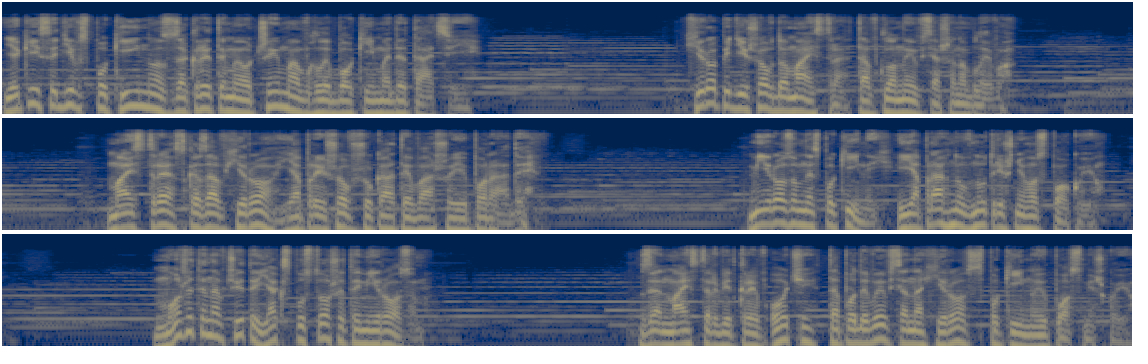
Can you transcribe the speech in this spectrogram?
який сидів спокійно з закритими очима в глибокій медитації. Хіро підійшов до майстра та вклонився шанобливо. Майстре, сказав Хіро, я прийшов шукати вашої поради. Мій розум неспокійний, і я прагну внутрішнього спокою. Можете навчити, як спустошити мій розум? Зен-майстер відкрив очі та подивився на Хіро з спокійною посмішкою.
